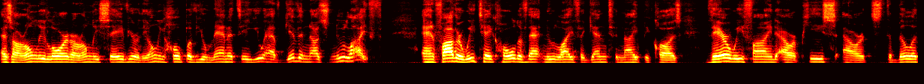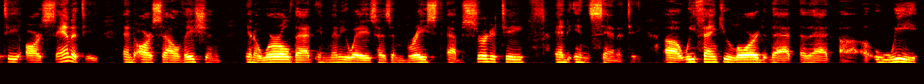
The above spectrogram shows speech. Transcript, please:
as our only Lord, our only Savior, the only hope of humanity. You have given us new life. And Father, we take hold of that new life again tonight because there we find our peace, our stability, our sanity, and our salvation in a world that, in many ways, has embraced absurdity and insanity. Uh, we thank you, Lord, that that uh, we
